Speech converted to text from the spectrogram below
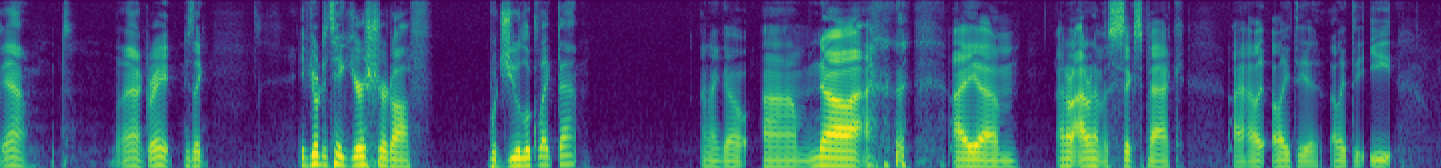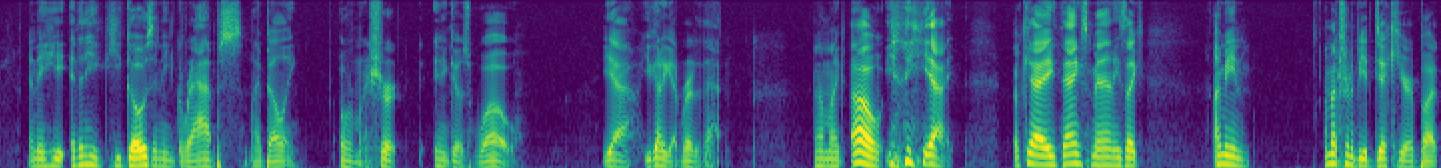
yeah, yeah, great." He's like, "If you were to take your shirt off, would you look like that?" And I go, um, no, I, I um, I don't, I don't have a six pack. I, I, I like to, I like to eat. And he, and then he, he goes and he grabs my belly over my shirt, and he goes, "Whoa, yeah, you got to get rid of that." And I'm like, "Oh, yeah, okay, thanks, man." He's like, "I mean, I'm not trying to be a dick here, but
